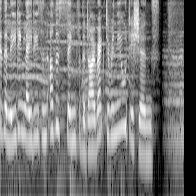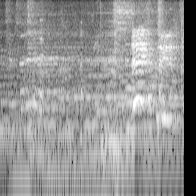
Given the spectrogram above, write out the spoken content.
Hear the leading ladies and others sing for the director in the auditions. Next.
